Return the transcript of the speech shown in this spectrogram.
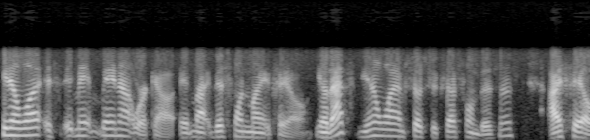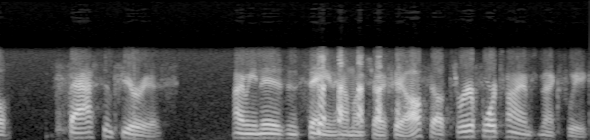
you know what, it's, it may may not work out. It might this one might fail. You know, that's you know why I'm so successful in business. I fail fast and furious. I mean, it is insane how much I fail. I'll fail three or four times next week.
